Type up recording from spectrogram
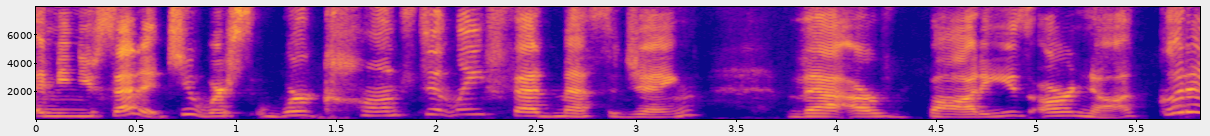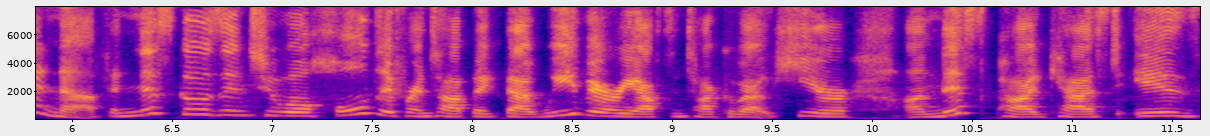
I mean you said it too. We're we're constantly fed messaging that our bodies are not good enough. And this goes into a whole different topic that we very often talk about here on this podcast is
